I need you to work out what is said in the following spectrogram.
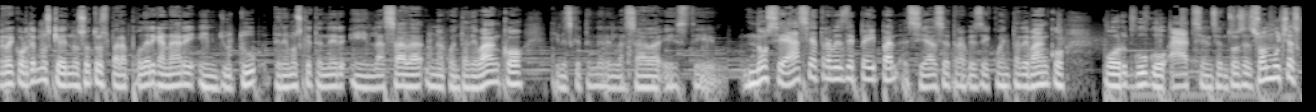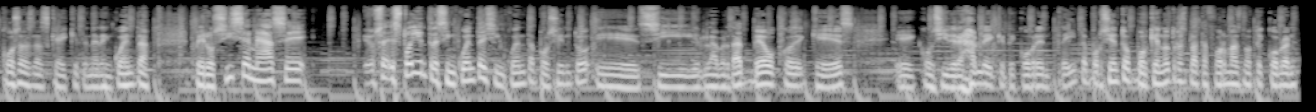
recordemos que nosotros para poder ganar en YouTube tenemos que tener enlazada una cuenta de banco, tienes que tener enlazada, este, no se hace a través de PayPal, se hace a través de cuenta de banco por Google AdSense. Entonces son muchas cosas las que hay que tener en cuenta, pero sí se me hace o sea, estoy entre 50 y 50%. Eh, si la verdad veo que es eh, considerable que te cobren 30%, porque en otras plataformas no te cobran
